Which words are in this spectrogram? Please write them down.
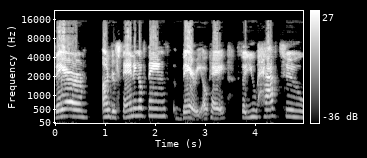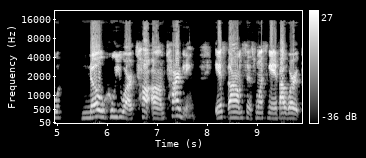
Their understanding of things vary, okay? So you have to know who you are ta- um, targeting. If um since once again if I work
